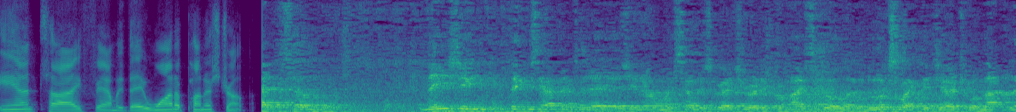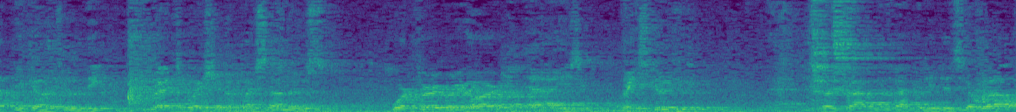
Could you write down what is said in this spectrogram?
anti family. They want to punish Trump. Some amazing things happened today. As you know, my son is graduating from high school, and it looks like the judge will not let me go to the graduation of my son, who's worked very, very hard. Uh, he's a great student. I'm very proud of the fact that he did so well.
